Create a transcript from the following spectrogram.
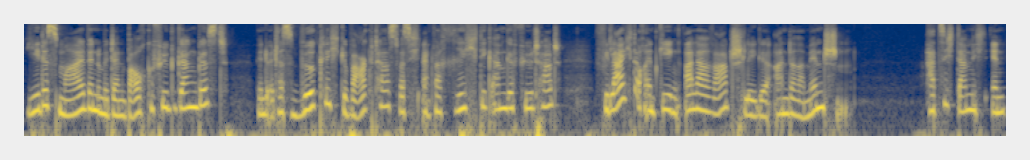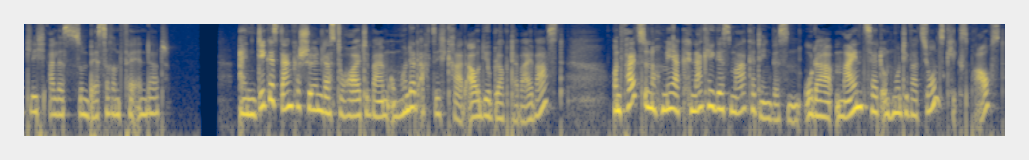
jedes Mal, wenn du mit deinem Bauchgefühl gegangen bist, wenn du etwas wirklich gewagt hast, was sich einfach richtig angefühlt hat, vielleicht auch entgegen aller Ratschläge anderer Menschen, hat sich dann nicht endlich alles zum Besseren verändert? Ein dickes Dankeschön, dass du heute beim um 180 Grad Audioblog dabei warst. Und falls du noch mehr knackiges Marketingwissen oder Mindset- und Motivationskicks brauchst,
